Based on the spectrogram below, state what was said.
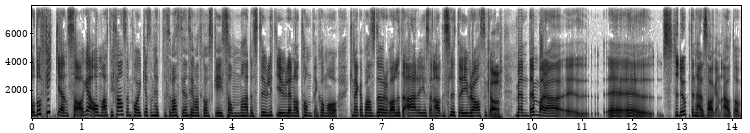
Och då fick jag en saga om att det fanns en pojke som hette Sebastian Siemiatkowski som hade stulit julen och tomten kom och knackade på hans dörr och var lite arg. Och sen, ja, det slutade ju bra såklart. Ja. Men den bara eh, eh, styrde upp den här sagan out of,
